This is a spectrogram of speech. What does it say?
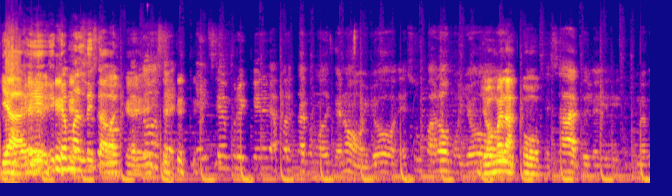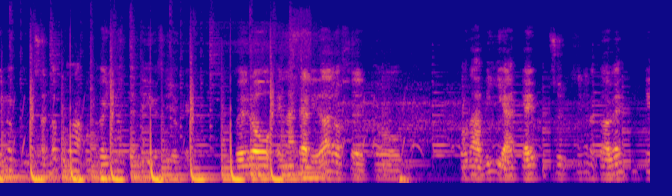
Ya, Ok. y, y qué maldita. Ok. Entonces, él siempre quiere aparentar como de que no, yo, es un palomo, yo. Yo me las como. Exacto, y, le, y me vino me saltó como una cosa que yo no entendí, qué sé yo qué. Pero en la realidad de los hechos, todavía, que hay, señores, todavía hay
